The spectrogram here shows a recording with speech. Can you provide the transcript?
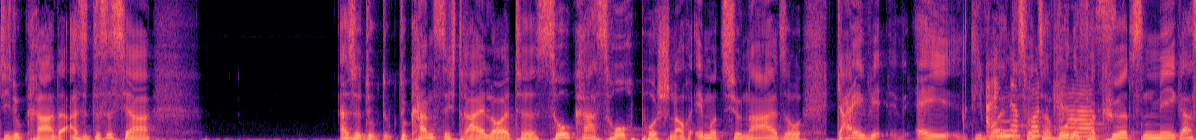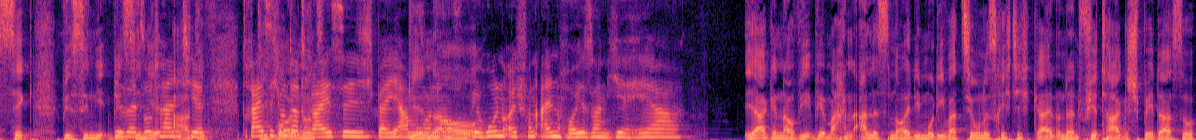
die du gerade, also das ist ja also du, du, du kannst nicht drei Leute so krass hochpushen, auch emotional so geil, wie, ey, die wollen, Eigener dass wir unser Volo Podcast. verkürzen, mega sick. Wir sind hier, wir Ihr seid sind so hier, ah, talentiert. die- die 30 wollen unter uns- 30 bei Jamur Genau. noch. Wir holen euch von allen Häusern hierher. Ja, genau, wir, wir machen alles neu, die Motivation ist richtig geil und dann vier Tage später so,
